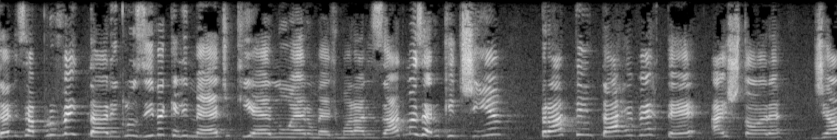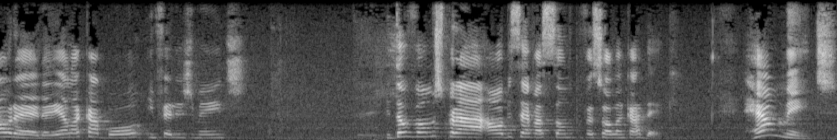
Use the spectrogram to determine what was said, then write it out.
Então eles aproveitaram, inclusive, aquele médium que é, não era um médium moralizado, mas era o que tinha para tentar reverter a história de Aurélia. E ela acabou, infelizmente. Então vamos para a observação do professor Allan Kardec. Realmente,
